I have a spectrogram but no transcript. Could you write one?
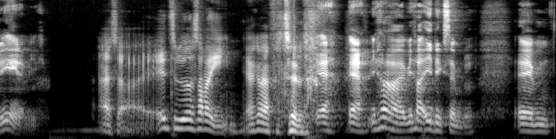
det aner vi ikke. Altså, indtil videre så er der en. Jeg kan i hvert fald fortælle. Ja, ja vi, har, vi har et eksempel. Øhm,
